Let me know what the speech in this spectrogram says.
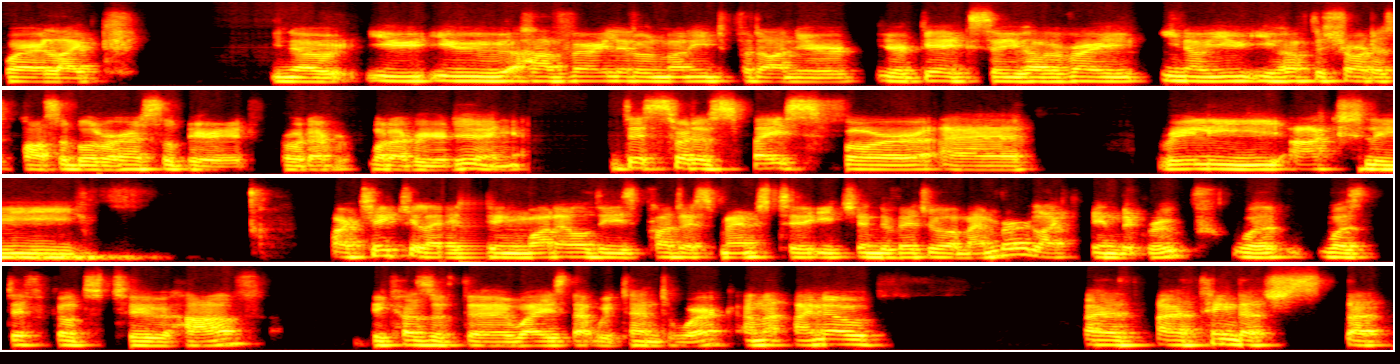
where like you know you you have very little money to put on your your gig, so you have a very you know you you have the shortest possible rehearsal period for whatever whatever you're doing. This sort of space for uh, really actually articulating what all these projects meant to each individual member, like in the group, was, was difficult to have because of the ways that we tend to work. And I know a, a thing that that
